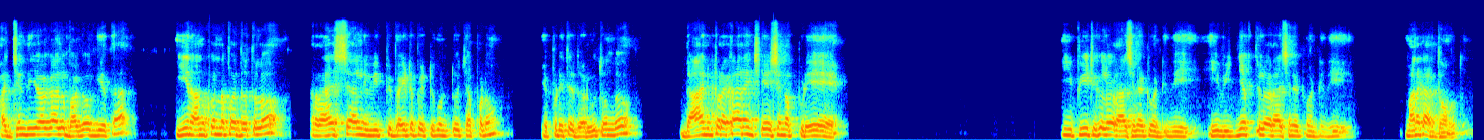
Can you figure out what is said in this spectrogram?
పద్దెనిమిది యోగాలు భగవద్గీత ఈయన అనుకున్న పద్ధతిలో రహస్యాల్ని విప్పి బయట పెట్టుకుంటూ చెప్పడం ఎప్పుడైతే జరుగుతుందో దాని ప్రకారం చేసినప్పుడే ఈ పీఠికలో రాసినటువంటిది ఈ విజ్ఞప్తిలో రాసినటువంటిది మనకు అర్థమవుతుంది.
